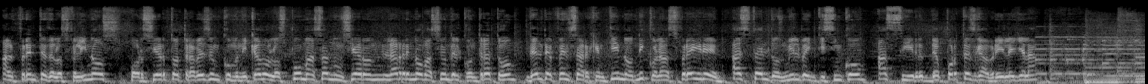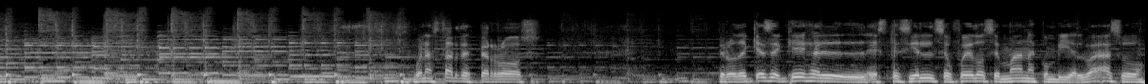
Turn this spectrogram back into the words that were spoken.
al frente de los felinos. Por cierto, a través de un comunicado, los Pumas anunciaron la renovación del contrato del defensa argentino Nicolás Freire hasta el 2025. Asir Deportes Gabriel Ayala. Buenas tardes, perros. Pero de qué se queja el si él se fue dos semanas con Villalbazo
